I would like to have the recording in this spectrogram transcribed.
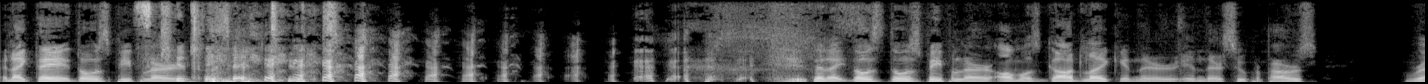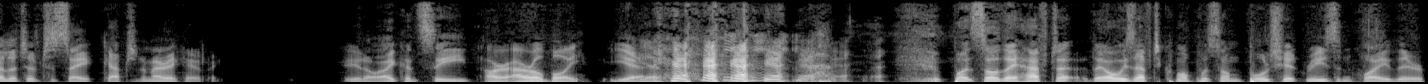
Like they, those people are. They're like those those people are almost godlike in their in their superpowers relative to say Captain America. Like, you know, I could see Or Arrow Boy. yeah. But so they have to they always have to come up with some bullshit reason why their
